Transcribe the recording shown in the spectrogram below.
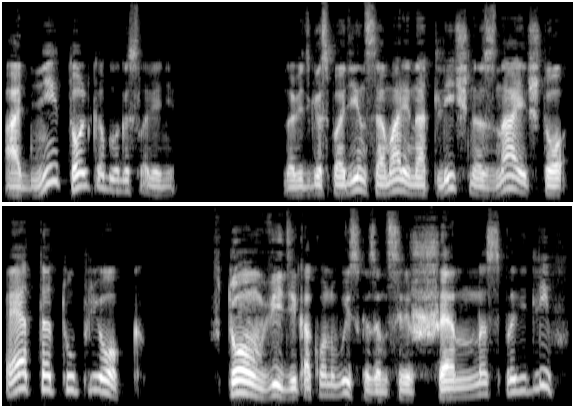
одни только благословения. Но ведь господин Самарин отлично знает, что этот упрек в том виде, как он высказан, совершенно справедлив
